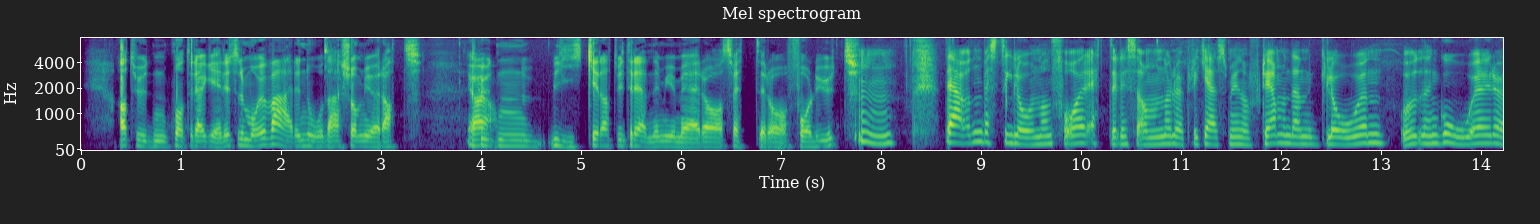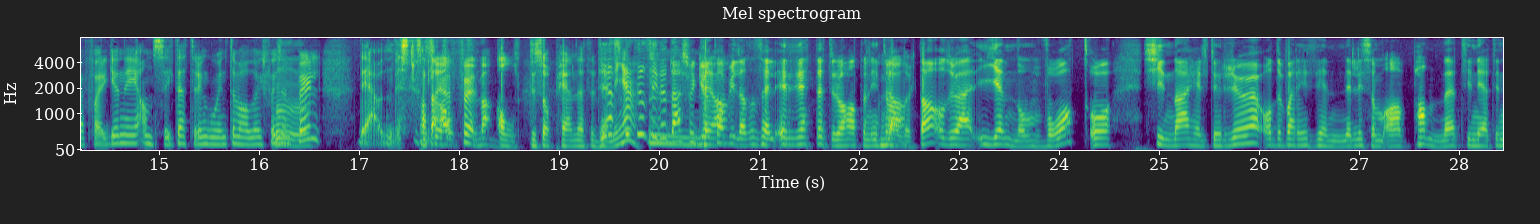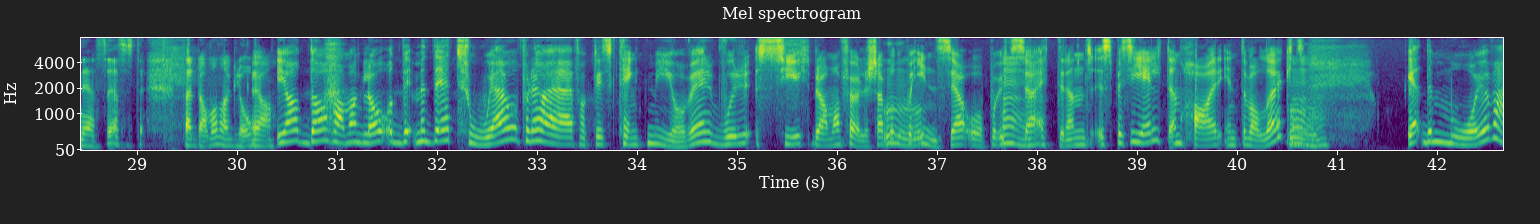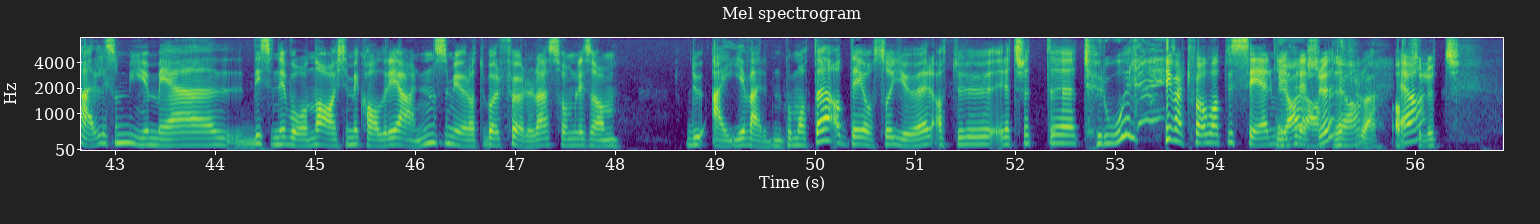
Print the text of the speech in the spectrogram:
at huden på en måte reagerer. Så det må jo være noe der som gjør at Ja, ja. huden liker at vi trener mye mer og svetter og får det ut. Mm. Det er jo den beste glowen man får etter liksom Nå løper ikke jeg så mye nå for tida, men den glowen og den gode rødfargen i ansiktet etter en god intervalløkt, for eksempel, det er jo den beste. Altså, jeg føler meg alltid så pen etter trening. Jeg si det, det er så gøy å ta bilde av seg selv rett etter du har hatt den intervalløkta, og du er gjennomvåt, og kinna er helt rød, og det bare renner liksom av panne til ned til nese. Jeg det, det er da man har glow. Ja. Ja, da har man glow. Og det, men det tror jeg jo, for det har jeg faktisk tenkt mye over, hvor sykt bra man føler seg både på innsida og på utsida etter en spesielt en hard intervalløkt. Ja, det må jo være liksom mye med disse nivåene av kjemikalier i hjernen som gjør at du bare føler deg som liksom du eier verden, på en måte. At det også gjør at du rett og slett eh, tror, i hvert fall, at du ser mye Ja, ja, freshere ut. det tror jeg. Absolutt.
